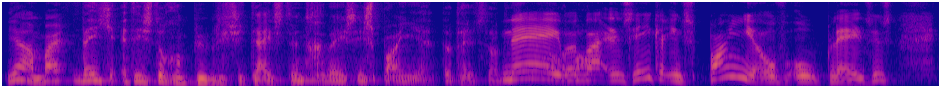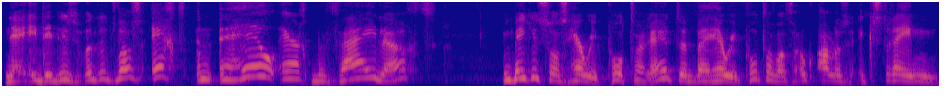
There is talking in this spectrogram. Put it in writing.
Ja, maar weet je, het is toch een publiciteitsstunt geweest in Spanje. Dat heeft dat Nee, allemaal- waren zeker in Spanje of all places. Nee, dit is, want het was echt een, een heel erg beveiligd. Een beetje zoals Harry Potter. Hè? Bij Harry Potter was ook alles extreem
